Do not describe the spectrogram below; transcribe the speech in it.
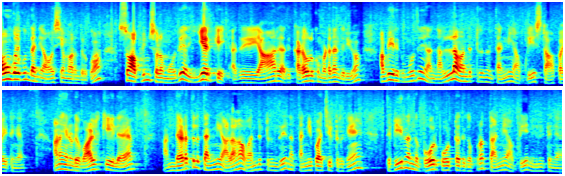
அவங்களுக்கும் தண்ணி அவசியமாக இருந்திருக்கும். ஸோ அப்படின்னு சொல்லும் போது அது இயற்கை. அது யார்? அது கடவுளுக்கு மட்டும் தான் தெரியும். அப்படி இருக்கும்போது அது நல்லா வந்துட்டு இருந்த தண்ணி அப்படியே ஸ்டாப் ஆகிட்டுங்க ஆனால் என்னுடைய வாழ்க்கையில் அந்த இடத்துல தண்ணி அழகாக வந்துட்டு இருந்து நான் தண்ணி பாய்ச்சிட்டு இருக்கேன் திடீர்னு அந்த போர் போட்டதுக்கப்புறம் தண்ணி அப்படியே நின்றுட்டுங்க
